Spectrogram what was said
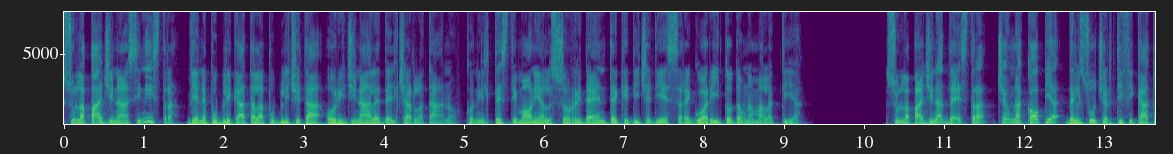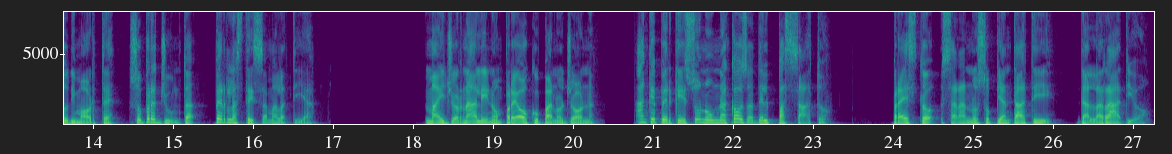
Sulla pagina a sinistra viene pubblicata la pubblicità originale del ciarlatano, con il testimonial sorridente che dice di essere guarito da una malattia. Sulla pagina a destra c'è una copia del suo certificato di morte, sopraggiunta per la stessa malattia. Ma i giornali non preoccupano John, anche perché sono una cosa del passato. Presto saranno soppiantati dalla radio.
